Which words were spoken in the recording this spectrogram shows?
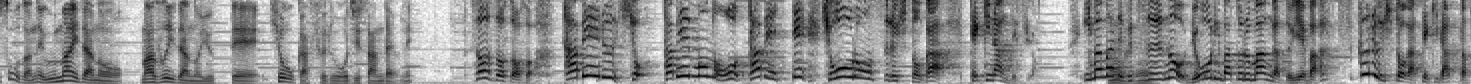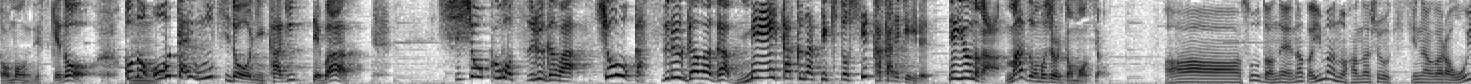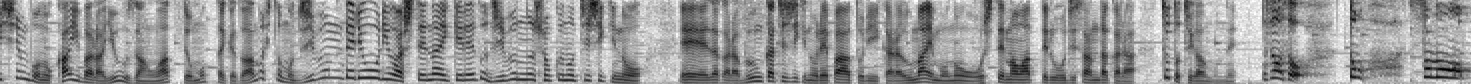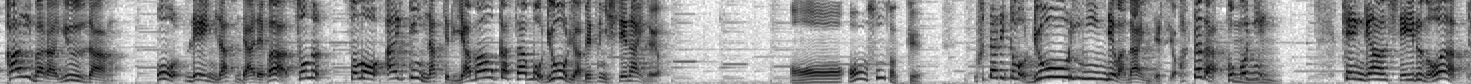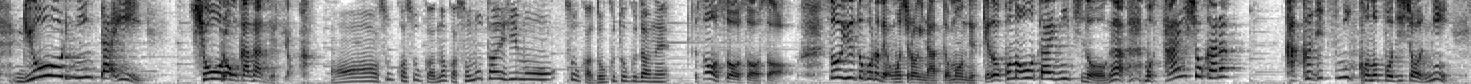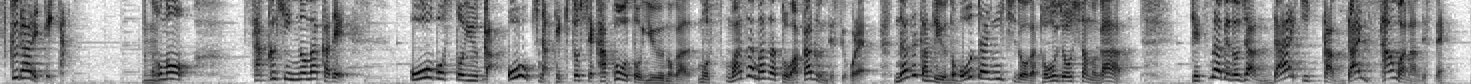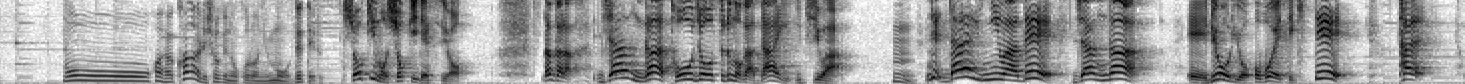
そうだね。うまいだの、まずいだの言って評価するおじさんだよね。そうそうそうそう。食べる、食べ物を食べて評論する人が敵なんですよ。今まで普通の料理バトル漫画といえば、作る人が敵だったと思うんですけど、この大谷日道に限っては、試食をする側、評価する側が明確な敵として書かれているっていうのが、まず面白いと思うんですよ。あーそうだねなんか今の話を聞きながら「おいしんぼの貝原雄山は?」って思ったけどあの人も自分で料理はしてないけれど自分の食の知識のえー、だから文化知識のレパートリーからうまいものを押して回ってるおじさんだからちょっと違うもんねそうそうとその貝原雄山を例に出すんであればそのその相手になってる山岡さんも料理は別にしてないのよあーあそうだっけ？2人とも料理人ではないんですよただここに見願しているのは、料理人対評論家なんですよ。ああ、そうかそうか。なんかその対比も、そうか、独特だね。そうそうそうそう。そういうところで面白いなって思うんですけど、この応対日道が、もう最初から確実にこのポジションに作られていた。うん、この作品の中で、大ボスというか、大きな敵として書こうというのが、もうまざまざとわかるんですよ、これ。なぜかというと、応対日道が登場したのが、鉄鍋のジャン第1巻第3話なんですね。おはいはい、かなり初期の頃にもう出てる初期も初期ですよ。だから、ジャンが登場するのが第1話。うん、で、第2話で、ジャンが、えー、料理を覚えてきて、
